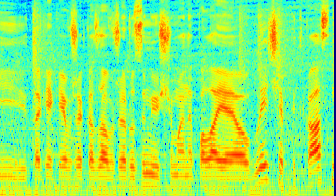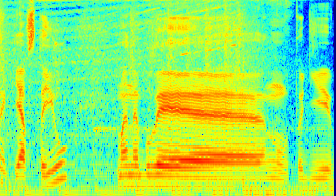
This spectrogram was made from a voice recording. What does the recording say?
І так як я вже казав, вже розумію, що в мене палає обличчя, підкасник, я встаю. У мене були ну, тоді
